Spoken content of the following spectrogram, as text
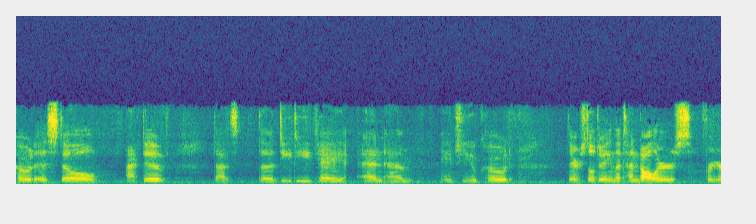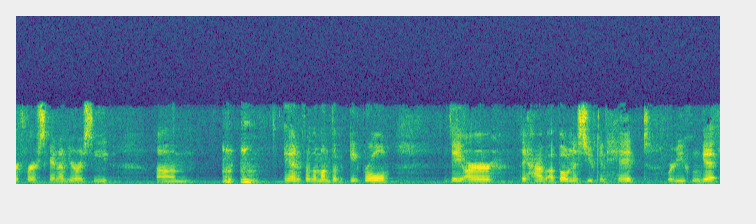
code is still active. That's the DDKNMHU code. They're still doing the $10 for your first scan of your receipt. Um, and for the month of April, they are they have a bonus you can hit where you can get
